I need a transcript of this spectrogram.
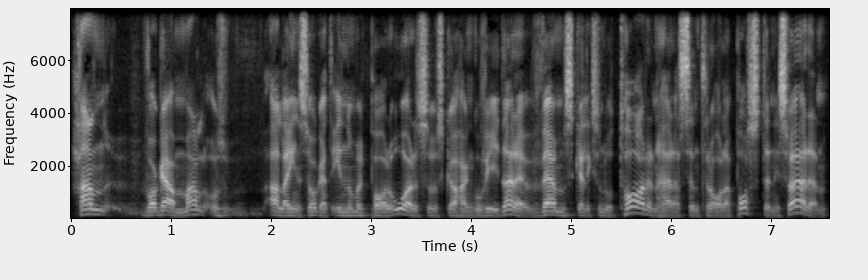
Han var gammal och alla insåg att inom ett par år så ska han gå vidare. Vem ska liksom då ta den här centrala posten i sfären?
